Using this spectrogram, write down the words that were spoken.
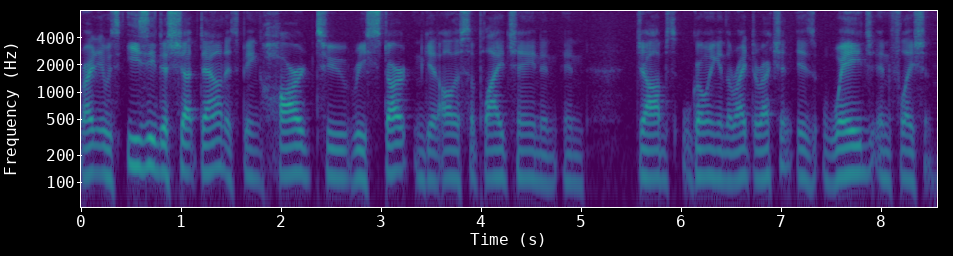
right? It was easy to shut down. It's being hard to restart and get all the supply chain and, and jobs going in the right direction. Is wage inflation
